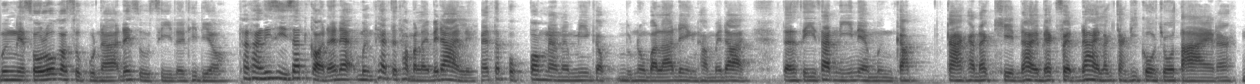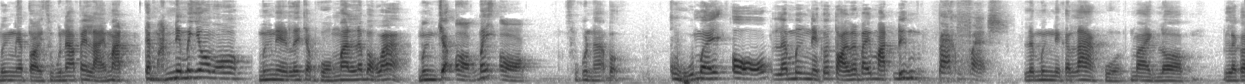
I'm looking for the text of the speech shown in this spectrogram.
มึงเนี่ยโซโล่กับสุขุนะได้สูสีเลยทีเดียวทั้งทางที่ซีซั่นก่อนนั้นเนี่ยมึงแทบจะทำอะไรไม่ได้เลยแม้แต่ปกป้องนานามีกับโนบาระเนี่ยยังทำไม่ได้ แต่ซีซั่นนี้เนี่ยมึงกับ กลางอาณาเขตได้แบ็กเฟดได้หลังจากที่โกโจตายนะ มึงเนี่ยต่อยสุกุนะไปหลายหมัด แต่มันเนี่ยไม่ยอมออก มึงเนี่ยเลยจับห่วมันแล้วบอกว่า มึงจะออกไม่ออกสุกุนะบอกกูไม่ออก แล้วมึงเนี่ยก็ต่อยมันไปหมัดดึงแบ็กแฟชแล้วมึงเนี่ยก็ลากหัวมาอีกรอบ แล้วก็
